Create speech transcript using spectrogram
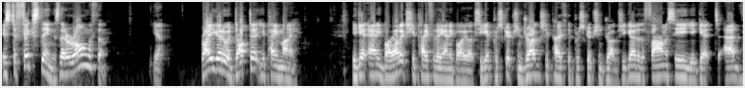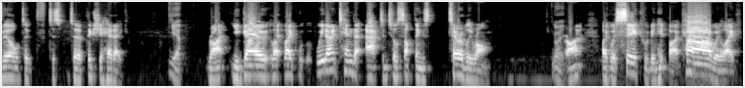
is to fix things that are wrong with them. Yeah. Right. You go to a doctor, you pay money. You get antibiotics, you pay for the antibiotics. You get prescription drugs, you pay for the prescription drugs. You go to the pharmacy, you get Advil to, to, to fix your headache. Yeah. Right? You go, like, like we don't tend to act until something's terribly wrong. Right. Right? Like we're sick, we've been hit by a car, we're like,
